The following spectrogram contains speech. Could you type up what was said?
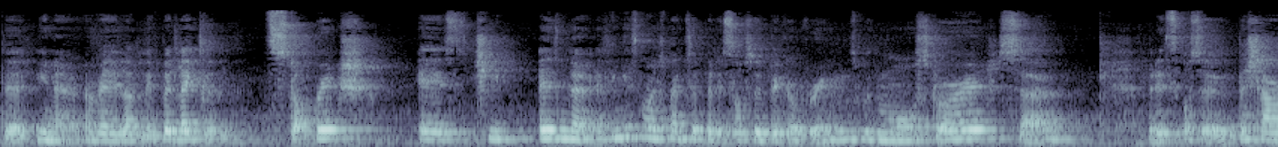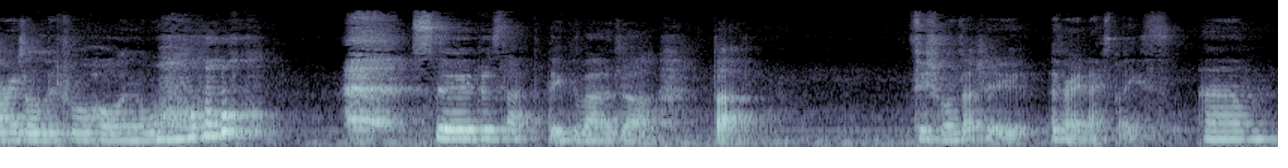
that you know are really lovely. But like Stockbridge is cheap is no i think it's more expensive but it's also bigger rooms with more storage so but it's also the shower is a literal hole in the wall. So there's that to think about as well. But Fishbourne's actually a very nice place. Um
